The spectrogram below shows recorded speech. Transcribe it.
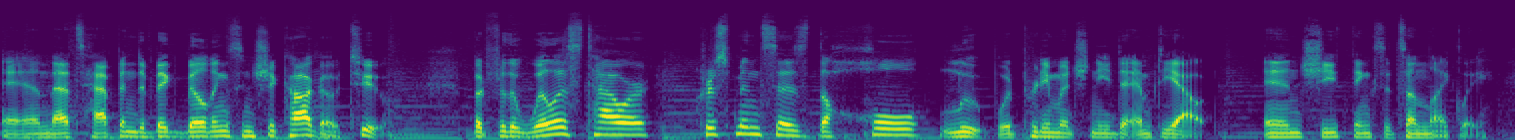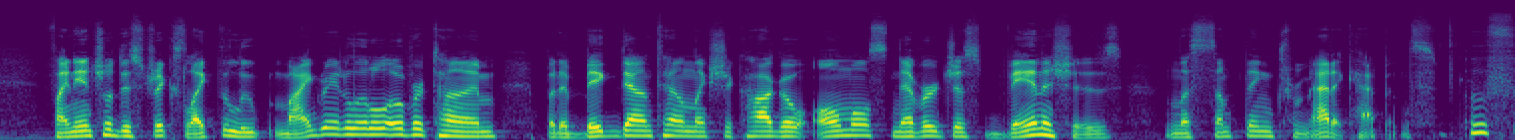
and that's happened to big buildings in Chicago too. But for the Willis Tower, Crisman says the whole loop would pretty much need to empty out, and she thinks it's unlikely. Financial districts like the Loop migrate a little over time, but a big downtown like Chicago almost never just vanishes unless something traumatic happens. Oof,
